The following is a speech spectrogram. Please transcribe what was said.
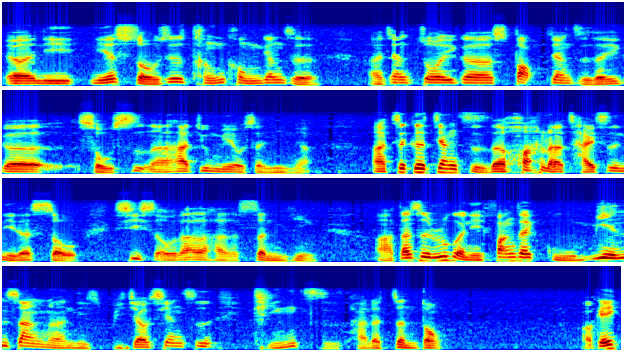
呃，你你的手是腾空这样子啊，这样做一个 stop 这样子的一个手势呢，它就没有声音了。啊，这个这样子的话呢，才是你的手吸收到了它的声音啊。但是如果你放在鼓面上呢，你比较像是停止它的震动。OK，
